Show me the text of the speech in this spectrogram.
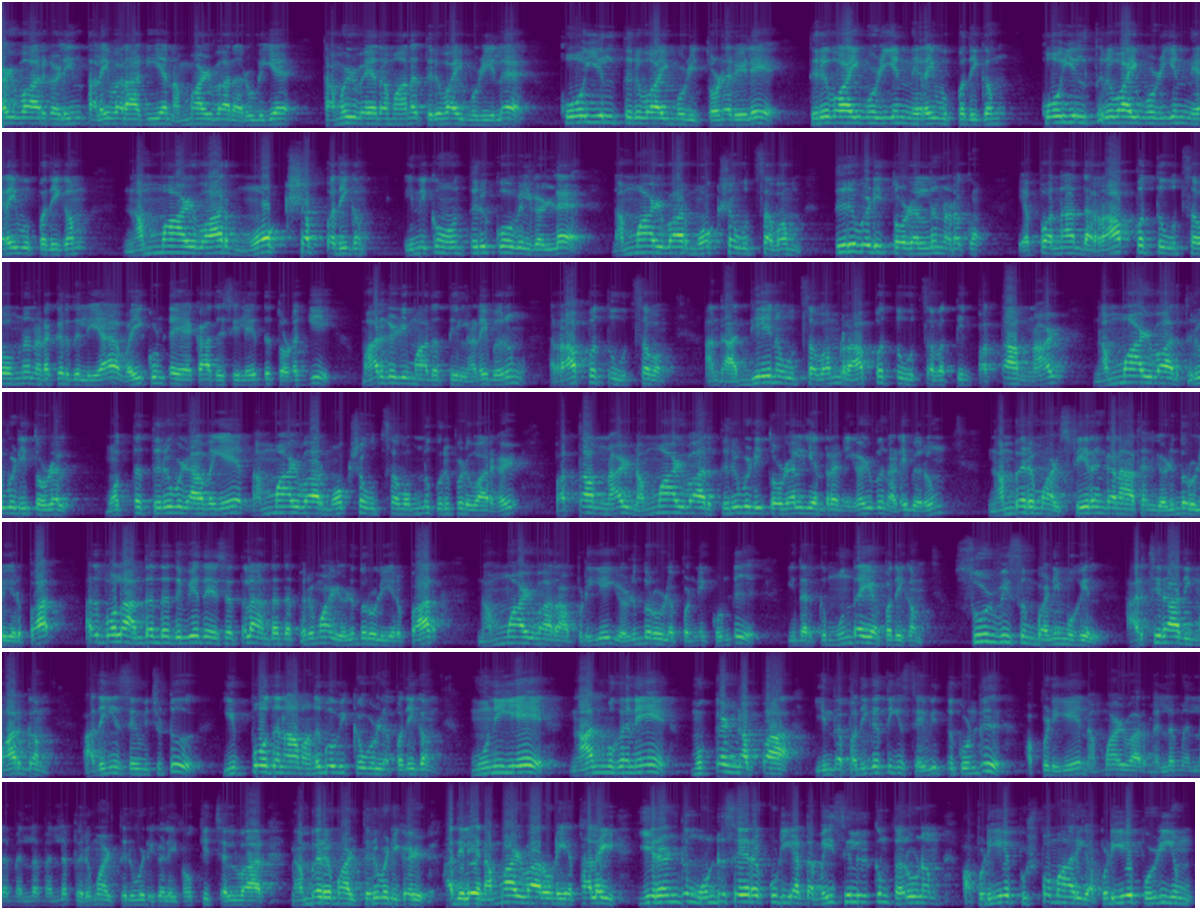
ஆழ்வார்களின் தலைவராகிய நம்மாழ்வார் அருளிய தமிழ் வேதமான திருவாய்மொழியில கோயில் திருவாய்மொழி தொடரிலே திருவாய்மொழியின் நிறைவு பதிகம் கோயில் திருவாய்மொழியின் நிறைவு பதிகம் நம்மாழ்வார் மோக்ஷ பதிகம். இன்னைக்கும் திருக்கோவில்கள்ல நம்மாழ்வார் மோக்ஷ உற்சவம் திருவடி தொழல்னு நடக்கும். எப்போன்னா இந்த ராப்பத்து உற்சவம்னு நடக்கிறது இல்லையா? வைகுண்ட ஏகாதசியிலேருந்து தொடங்கி மார்கழி மாதத்தில் நடைபெறும் ராப்பத்து உற்சவம். அந்த அத்தியன உற்சவம் ராப்பத்து உற்சவத்தின் பத்தாம் நாள் நம்மாழ்வார் திருவடி தொழல். மொத்த திருவிழாவையே நம்மாழ்வார் மோட்ச உற்சவம்னு குறிப்பிடுவார்கள். பத்தாம் நாள் நம்மாழ்வார் திருவடி தொழல் என்ற நிகழ்வு நடைபெறும். நம்பெருமாள் ஸ்ரீரங்கநாதன் எழுந்தருளி இருப்பார் அதுபோல அந்தந்த திவ்ய தேசத்துல அந்தந்த பெருமாள் எழுந்தருளி இருப்பார் நம்மாழ்வார் அப்படியே எழுந்தருளை பண்ணி கொண்டு இதற்கு முந்தைய பதிகம் சூழ்விசும் பணிமுகில் அர்ச்சிராதி மார்க்கம் அதையும் சேவிச்சுட்டு இப்போது நாம் அனுபவிக்க உள்ள பதிகம் முனியே நான்முகனே முக்கண்ணப்பா இந்த பதிகத்தையும் செவித்து கொண்டு அப்படியே நம்மாழ்வார் மெல்ல மெல்ல மெல்ல மெல்ல பெருமாள் திருவடிகளை நோக்கி செல்வார். நம்பெருமாள் திருவடிகள் அதிலே நம்மாழ்வாருடைய தலை இரண்டும் ஒன்று சேரக்கூடிய அந்த மெய்சிலிருக்கும் தருணம் அப்படியே புஷ்பமாரி அப்படியே பொழியும்.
